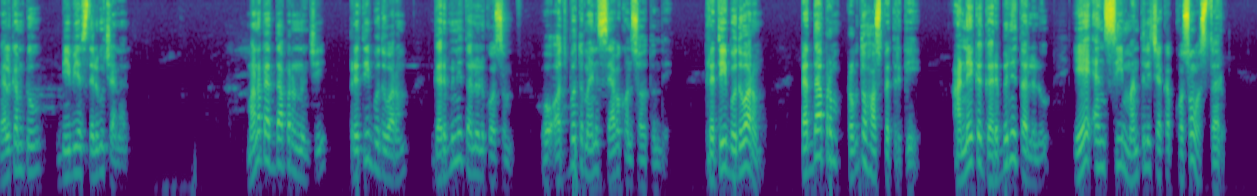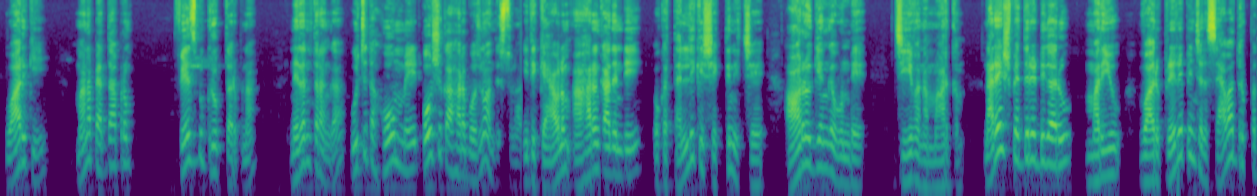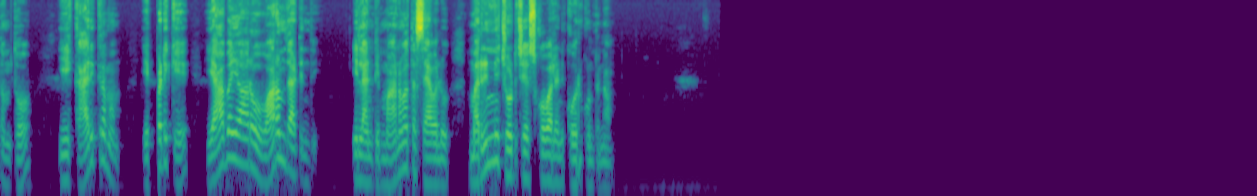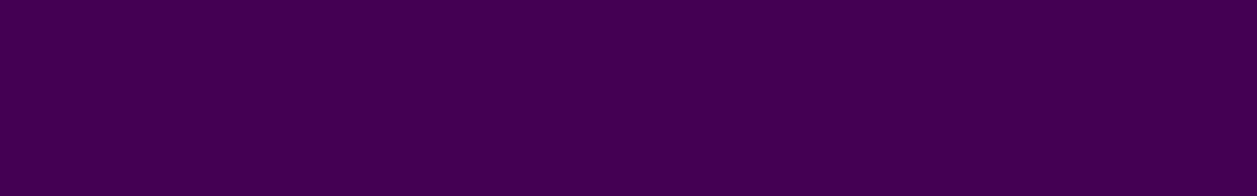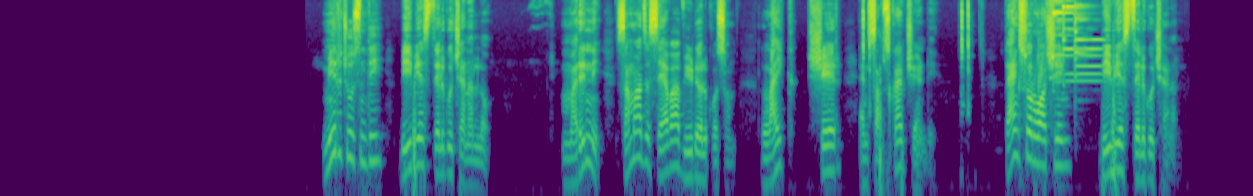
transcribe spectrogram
Welcome to BBS Telugu channel. మన పెద్దాపురం నుంచి ప్రతి బుధవారం గర్భిణీ తల్లుల కోసం ఓ అద్భుతమైన సేవ కొనసాగుతుంది. ప్రతి బుధవారం పెద్దాపురం ప్రభుత్వ ఆసుపత్రికి అనేక గర్భిణీ తల్లులు ఏఎన్సి మంత్లీ చెకప్ కోసం వస్తారు. వారికి మన పెద్దాపురం ఫేస్బుక్ గ్రూప్ తరపున నిరంతరంగా ఉచిత హోమ్ మేడ్ పోషకాహార భోజనం అందిస్తున్నారు. ఇది కేవలం ఆహారం కాదండి ఒక తల్లికి శక్తినిచ్చే ఆరోగ్యంగా ఉండే జీవన మార్గం. నరేష్ పెద్దిరెడ్డి గారు మరియు వారు ప్రేరేపించిన సేవా దృక్పథంతో ఈ కార్యక్రమం ఇప్పటికే యాభై ఆరో వారం దాటింది. ఇలాంటి మానవత సేవలు మరిన్ని చోటు చేసుకోవాలని కోరుకుంటున్నాం. మీరు చూసింది బీబీఎస్ తెలుగు ఛానల్లో మరిన్ని సమాజ సేవా వీడియోల కోసం లైక్ షేర్ అండ్ సబ్స్క్రైబ్ చేయండి. Thanks for watching BBS Telugu channel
